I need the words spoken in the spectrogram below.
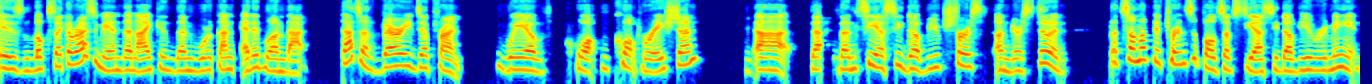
is looks like a resume, and then I can then work on edit on that. That's a very different way of co- cooperation uh, that than CSCW first understood. But some of the principles of CSCW remain.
